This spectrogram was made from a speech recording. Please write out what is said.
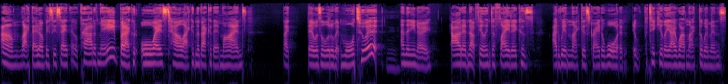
um, like they'd obviously say they were proud of me, but I could always tell, like in the back of their minds, like there was a little bit more to it. And then you know, I would end up feeling deflated because I'd win like this great award, and it, particularly I won like the women's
